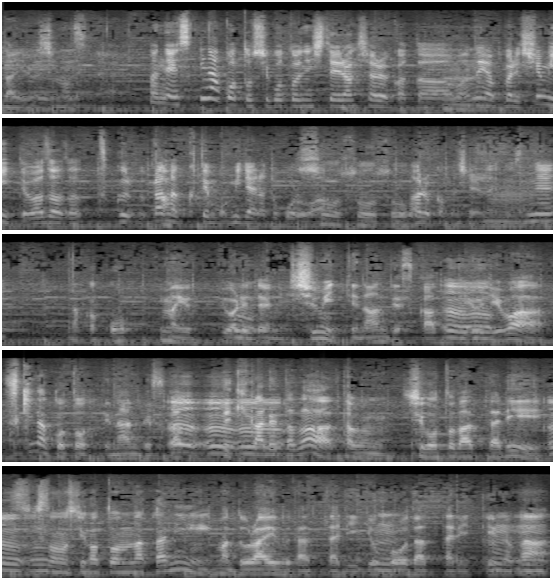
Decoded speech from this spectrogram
たりはしますね。まあね、好きなこと仕事にしていらっしゃる方はね、うん。やっぱり趣味ってわざわざ作らなくてもみたいなところはあるかもしれないですね。なんかこう今言言われたように、趣味って何ですかっていうよりは、好きなことって何ですかうんうんうんって聞かれたら多分仕事だったり、うんうん。その仕事の中に、まあ、ドライブだったり旅行だったりっていうのうんうんが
